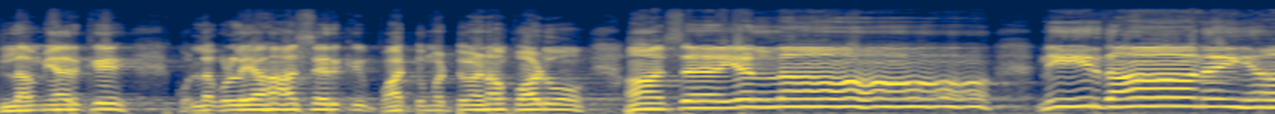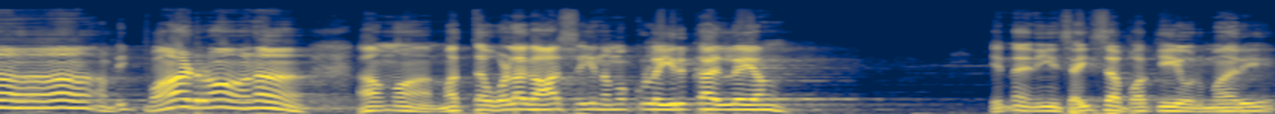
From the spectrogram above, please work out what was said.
இல்லாமையா இருக்கு? கொள்ள கொள்ளையா ஆசை இருக்கு. பாட்டு மட்டும் வேணா பாடுவோம். ஆசையெல்லாம் நீர்தானையா? அப்படி பாடுறோம் ஆனா. ஆமா மற்ற உலக ஆசையும் நமக்குள்ள இருக்கா இல்லையா? என்ன நீங்க சைஸா பாக்கிய ஒரு மாதிரி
